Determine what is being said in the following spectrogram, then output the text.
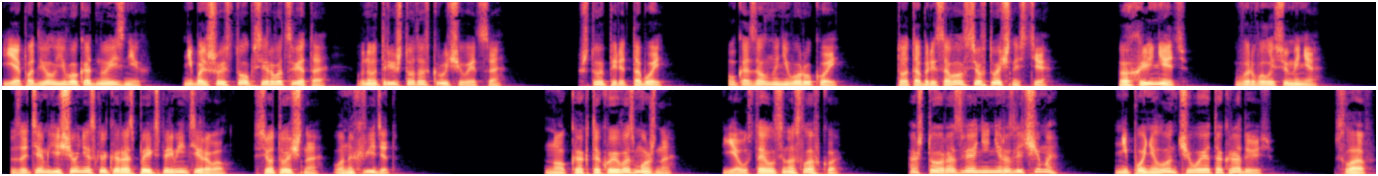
я подвел его к одной из них. Небольшой столб серого цвета, внутри что-то скручивается. Что перед тобой? Указал на него рукой. Тот обрисовал все в точности. Охренеть! Вырвалось у меня. Затем еще несколько раз поэкспериментировал. Все точно, он их видит. Но как такое возможно? Я уставился на Славку. А что, разве они неразличимы? Не понял он, чего я так радуюсь. Слав.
